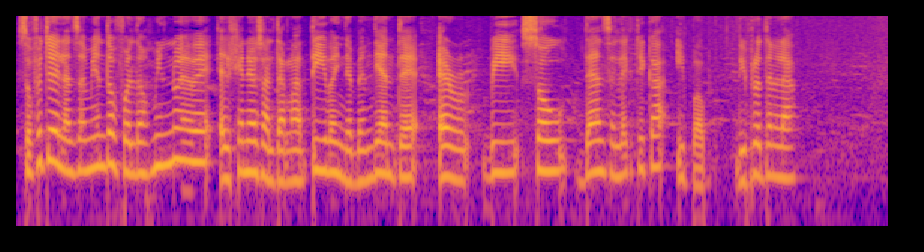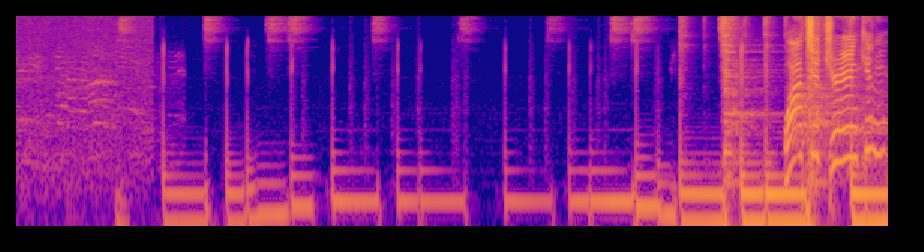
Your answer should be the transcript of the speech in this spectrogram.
Su fecha de lanzamiento fue el 2009, el género es alternativa, independiente, R&B, soul, dance eléctrica y pop. Disfrútenla. What you drinking?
